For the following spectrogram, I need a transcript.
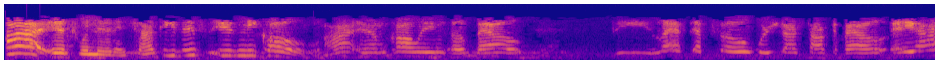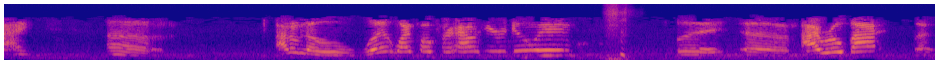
Hi, Antoinette and Shanti. This is Nicole. I am calling about the last episode where you guys talked about AI. Um, I don't know what white folks are out here doing, but um, iRobot. But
